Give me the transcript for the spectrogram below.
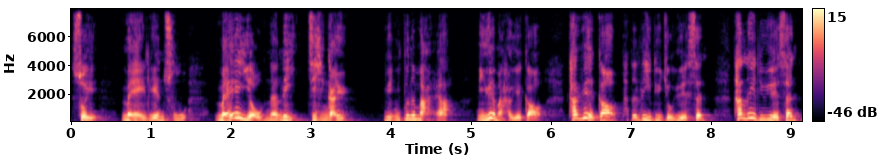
所以美联储没有能力进行干预，因为你不能买啊。你越买它越高，它越高，它的利率就越深，它利率越深，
